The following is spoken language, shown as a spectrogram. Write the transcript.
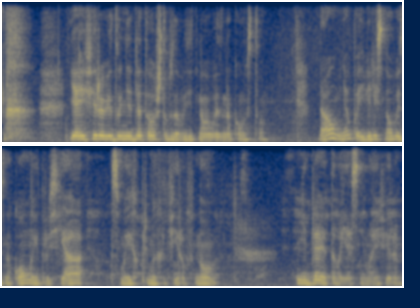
я эфиры веду не для того, чтобы заводить новые знакомства. Да, у меня появились новые знакомые, друзья с моих прямых эфиров, но не для этого я снимаю эфиры.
